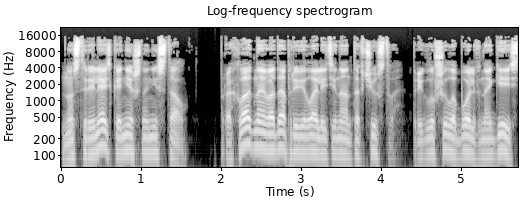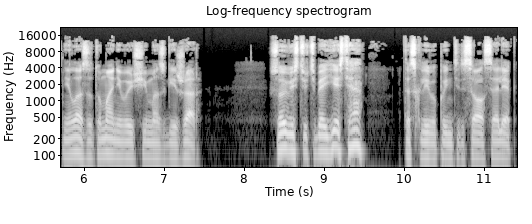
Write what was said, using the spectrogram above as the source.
Но стрелять, конечно, не стал. Прохладная вода привела лейтенанта в чувство, приглушила боль в ноге и сняла затуманивающий мозги жар. «Совесть у тебя есть, а?» Тоскливо поинтересовался Олег.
